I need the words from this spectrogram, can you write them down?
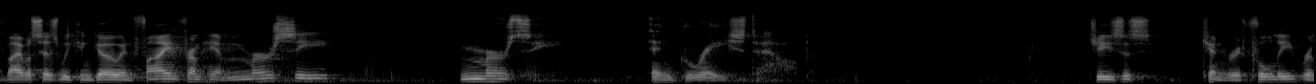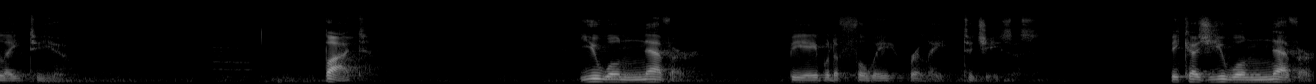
The Bible says we can go and find from him mercy, mercy, and grace to help. Jesus can re- fully relate to you. But you will never be able to fully relate to Jesus because you will never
